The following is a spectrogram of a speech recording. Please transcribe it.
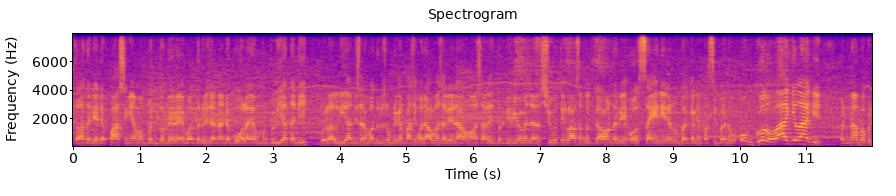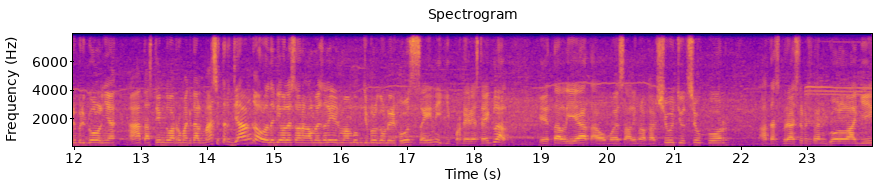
setelah tadi ada passing yang membentur dari Bantulis dan ada bola yang menggeliat tadi. Bola liar di sana Bantulis memberikan passing kepada Almas Ali dan Almas Ali berdiri dan shooting langsung ke gawang dari Hosseini dan membuat kalian Persib Bandung unggul lagi-lagi. Menambah penibur golnya atas tim tuan rumah kita masih terjangkau loh tadi oleh seorang Almas Ali dan mampu menjebol gawang dari Hosseini kiper dari Steglal. Kita lihat Almas Ali melakukan sujud syukur atas berhasil mencetakkan gol lagi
